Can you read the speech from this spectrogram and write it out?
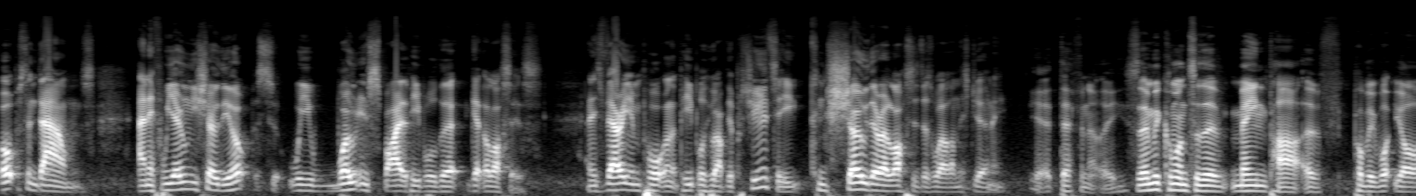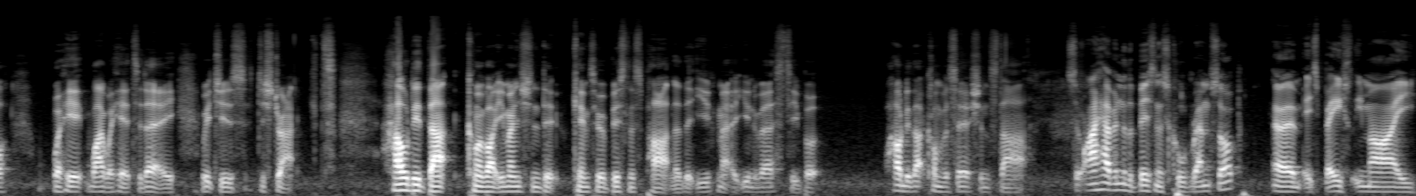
ups and downs. And if we only show the ups, we won't inspire the people that get the losses. And it's very important that people who have the opportunity can show there are losses as well on this journey. Yeah, definitely. So then we come on to the main part of probably what you're, we're here, why we're here today, which is distract. How did that come about? You mentioned it came through a business partner that you've met at university, but how did that conversation start? So I have another business called Remsop. Um, it's basically my.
